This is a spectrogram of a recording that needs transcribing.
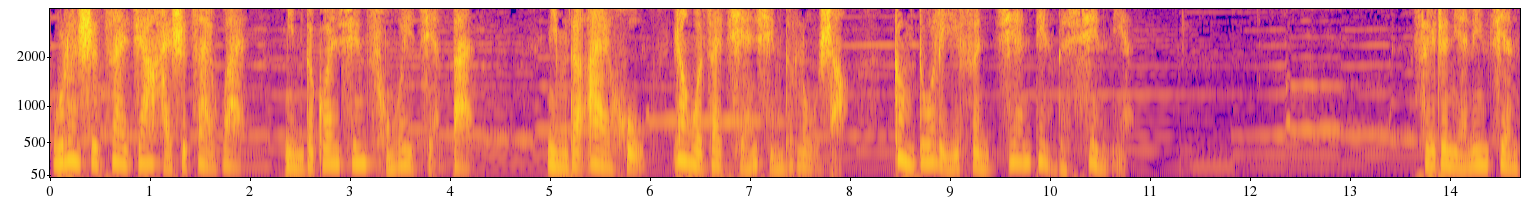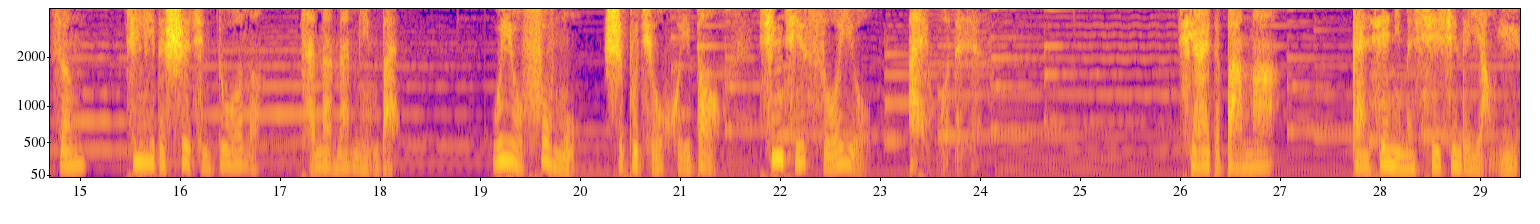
无论是在家还是在外，你们的关心从未减半，你们的爱护。让我在前行的路上，更多了一份坚定的信念。随着年龄渐增，经历的事情多了，才慢慢明白，唯有父母是不求回报、倾其所有爱我的人。亲爱的爸妈，感谢你们悉心的养育。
